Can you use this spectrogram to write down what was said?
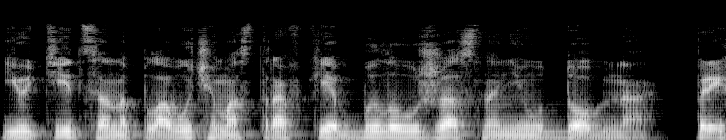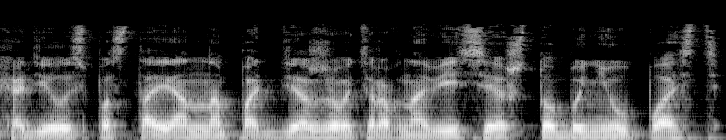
Ютиться на плавучем островке было ужасно неудобно. Приходилось постоянно поддерживать равновесие, чтобы не упасть,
